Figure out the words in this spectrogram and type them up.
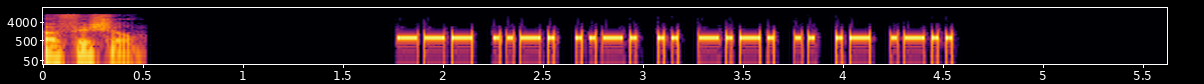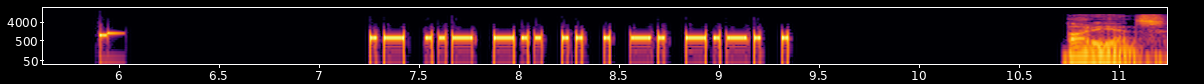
Official. Audience.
